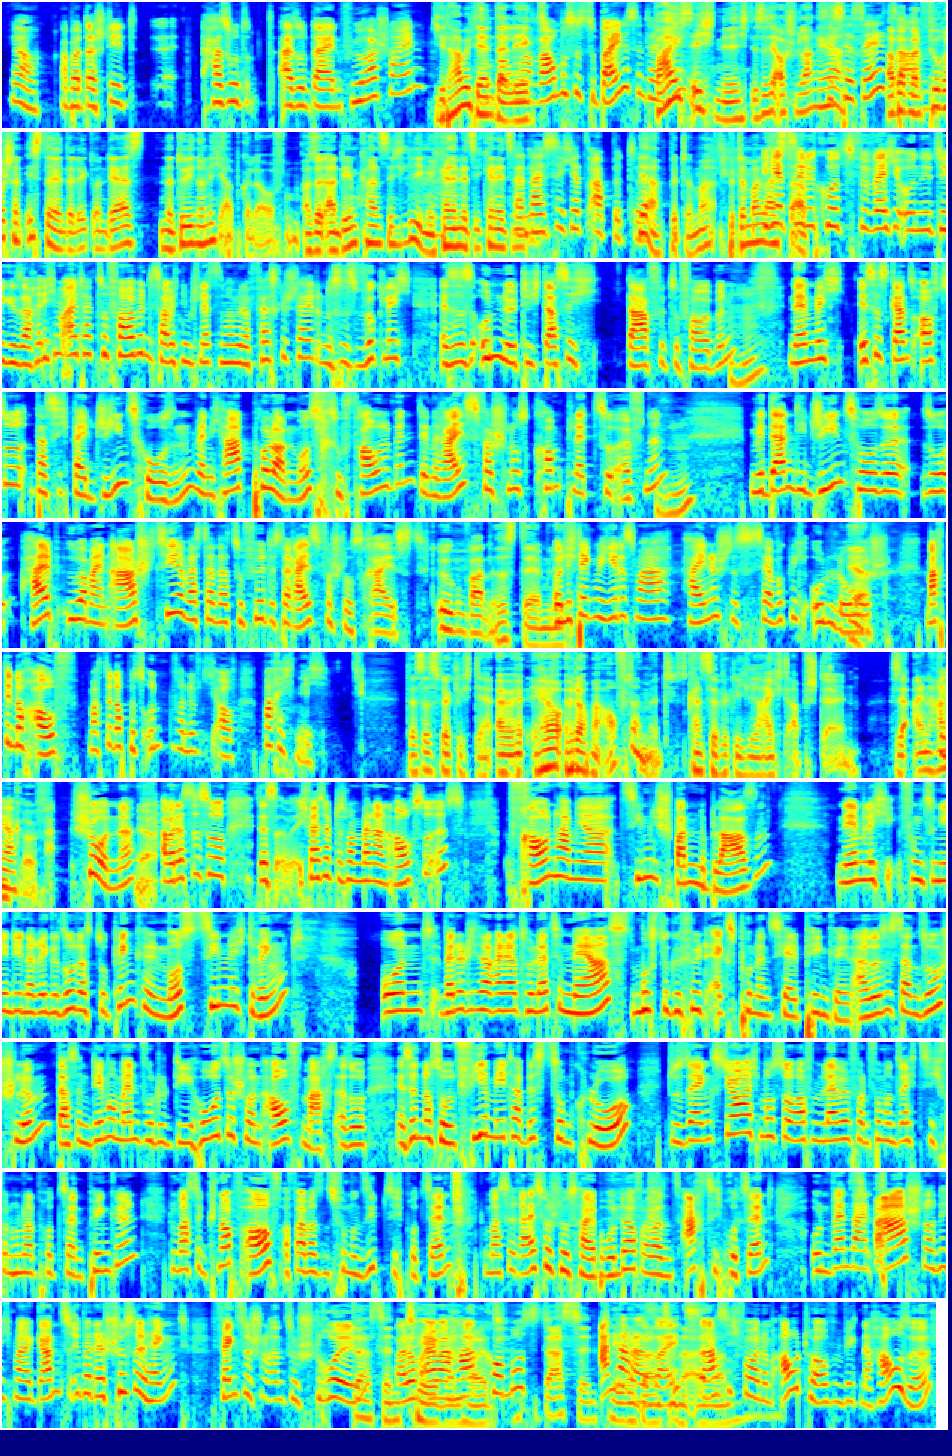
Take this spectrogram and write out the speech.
Ja, aber da steht, äh, hast du also deinen Führerschein? Den habe ich dir hinterlegt. Warum, warum musstest du beides hinterlegen? Weiß ich nicht. Das ist ja auch schon lange Das her. ist ja seltsam. Aber mein Führerschein ist da hinterlegt und der ist natürlich noch nicht abgelaufen. Also an dem kann es nicht liegen. Ich kann ihn jetzt, ich kann jetzt. Dann leiste ich jetzt ab, bitte. ja, bitte mal, bitte mal Ich erzähle ab. kurz, für welche unnötige Sache ich im Alltag zu faul bin. Das habe ich nämlich letztes Mal wieder festgestellt und es ist wirklich, es ist unnötig, dass ich dafür zu faul bin. Mhm. Nämlich ist es ganz oft so, dass ich bei Jeanshosen, wenn ich hart pullern muss, zu faul bin, den Reißverschluss komplett zu öffnen. Mhm. Mir dann die Jeanshose so halb über meinen Arsch ziehe, was dann dazu führt, dass der Reißverschluss reißt irgendwann. Das ist dämlich. Und ich denke mir jedes Mal, Heinisch, das ist ja wirklich unlogisch. Mach den doch auf. Mach den doch bis unten vernünftig auf. Mach ich nicht. das ist wirklich der. Aber hör, doch- hör doch mal auf damit. Das kannst du ja wirklich leicht abstellen. Das ist ja ein Handgriff. Ja, schon, ne? Ja. Aber das ist so, das, ich weiß nicht, ob das bei Männern auch so ist. Frauen haben ja ziemlich spannende Blasen. Nämlich funktionieren die in der Regel so, dass du pinkeln musst, ziemlich dringend. Und wenn du dich an einer Toilette näherst, musst du gefühlt exponentiell pinkeln. Also es ist dann so schlimm, dass in dem Moment, wo du die Hose schon aufmachst, also es sind noch so vier Meter bis zum Klo, du denkst, ja, ich muss so auf dem Level von 65 von 100 Prozent pinkeln. Du machst den Knopf auf, auf einmal sind es 75 Prozent. Du machst den Reißverschluss halb runter, auf einmal sind es 80 Prozent. Und wenn dein Arsch noch nicht mal ganz über der Schüssel hängt, fängst du schon an zu strullen, Das sind weil du auf einmal hardcore heute. musst. Das sind Andererseits der saß ich vor einem Auto auf dem Weg nach Hause,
